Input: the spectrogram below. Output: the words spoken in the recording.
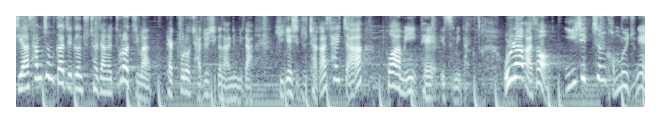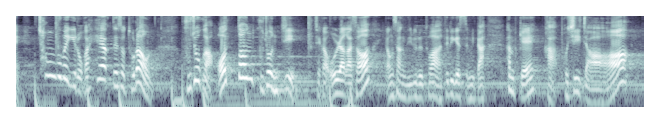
지하 3층까지는 주차장을 뚫었지만 100% 자주식은 아닙니다. 기계식 주차가 살짝 포함이 돼 있습니다. 올라가서 20층 건물 중에 1901호가 해약돼서 돌아온 구조가 어떤 구조인지 제가 올라가서 영상 리뷰를 도와드리겠습니다. 함께 가보시죠.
